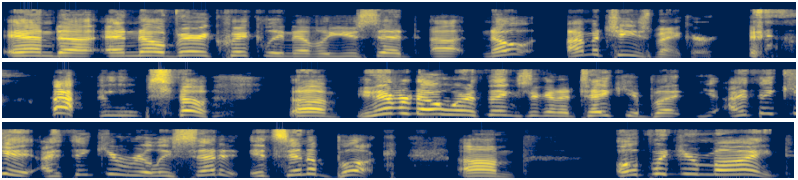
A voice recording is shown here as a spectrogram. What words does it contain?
And, uh, and no, very quickly, Neville, you said, uh, no, I'm a cheesemaker. so um, you never know where things are going to take you, but I think you, I think you really said it. It's in a book. Um, open your mind.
